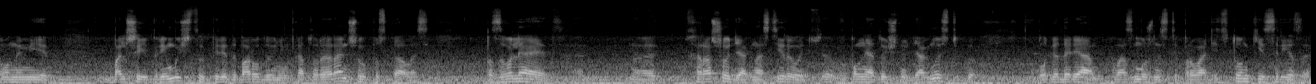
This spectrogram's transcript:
Он имеет большие преимущества перед оборудованием, которое раньше выпускалось, позволяет Э, хорошо диагностировать, э, выполнять точную диагностику благодаря возможности проводить тонкие срезы,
